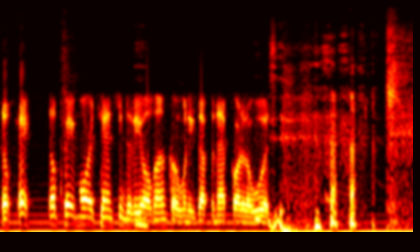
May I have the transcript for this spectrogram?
they'll pay they'll pay more attention to the old uncle when he's up in that part of the woods.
